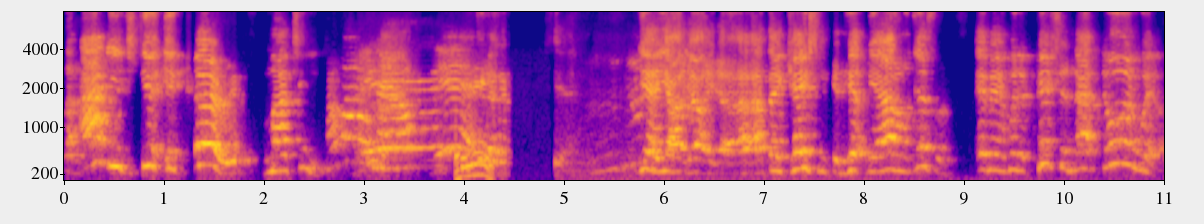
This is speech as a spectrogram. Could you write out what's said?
but I need to still encourage my team. Come Amen. Yeah, y'all, y'all, I, I think Casey can help me out on this one. Amen. When the pitcher not doing well,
